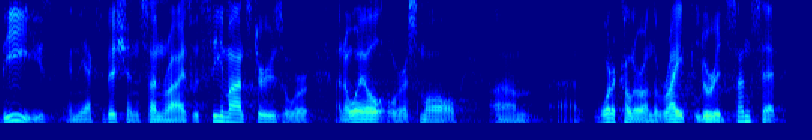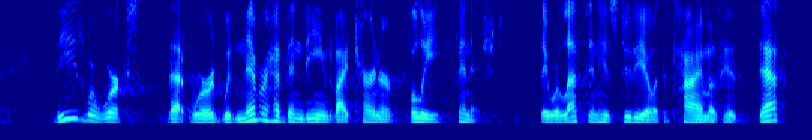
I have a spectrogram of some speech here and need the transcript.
these in the exhibition, Sunrise with Sea Monsters, or an oil, or a small um, uh, watercolor on the right, Lurid Sunset, these were works that were, would never have been deemed by Turner fully finished. They were left in his studio at the time of his death.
